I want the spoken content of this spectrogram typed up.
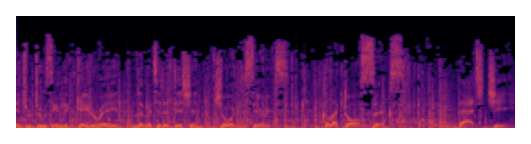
Introducing the Gatorade Limited Edition Jordan Series. Collect all six. That's G.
